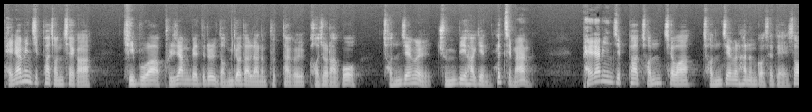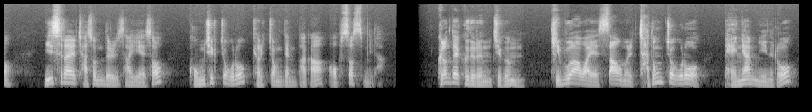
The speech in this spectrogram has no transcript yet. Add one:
베냐민 지파 전체가 기부와 불량배들을 넘겨달라는 부탁을 거절하고 전쟁을 준비하긴 했지만 베냐민 지파 전체와 전쟁을 하는 것에 대해서 이스라엘 자손들 사이에서 공식적으로 결정된 바가 없었습니다. 그런데 그들은 지금 기부아와의 싸움을 자동적으로 베냐민으로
